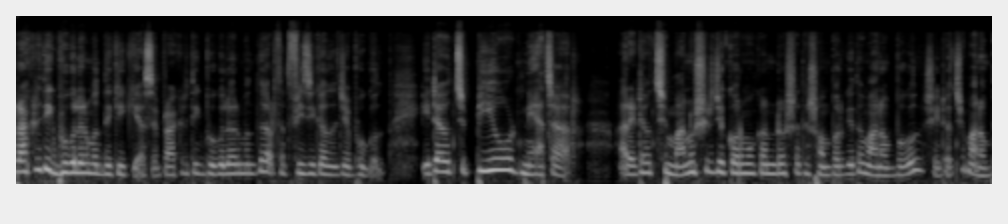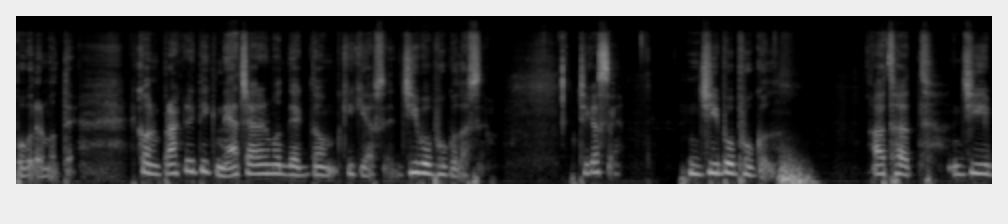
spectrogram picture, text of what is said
প্রাকৃতিক ভূগোলের মধ্যে কি কি আছে? প্রাকৃতিক ভূগোলের মধ্যে অর্থাৎ ফিজিক্যাল যে ভূগোল, এটা হচ্ছে পিওর নেচার আর এটা হচ্ছে মানুষের যে কর্মকাণ্ডর সাথে সম্পর্কিত মানব ভূগোল, সেটা হচ্ছে মানব ভূগোলের মধ্যে। এখন প্রাকৃতিক নেচারের মধ্যে একদম কি কি আছে? জীব ভূগোল আছে। ঠিক আছে? জীব ভূগোল, অর্থাৎ জীব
